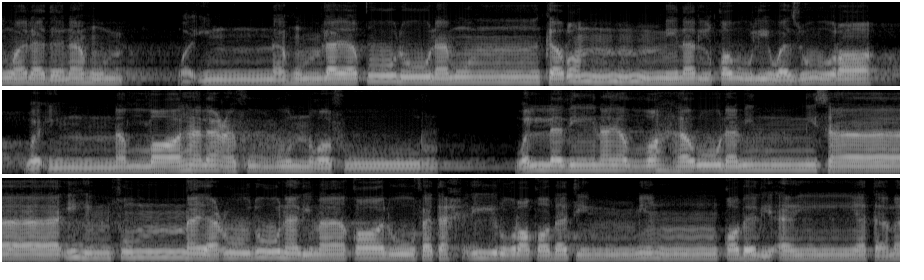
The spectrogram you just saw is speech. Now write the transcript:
ولدنهم وإنهم ليقولون منكرا من القول وزورا وان الله لعفو غفور والذين يظهرون من نسائهم ثم يعودون لما قالوا فتحرير رقبه من قبل ان يتماسا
